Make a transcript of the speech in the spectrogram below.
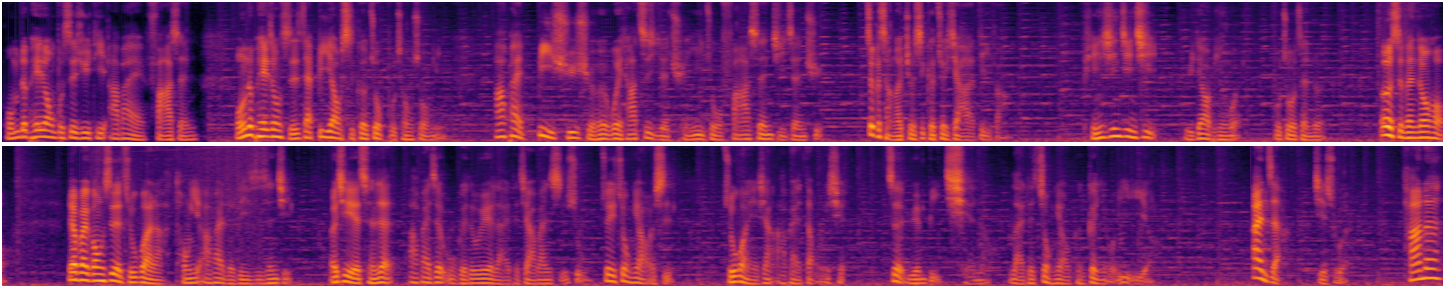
我们的陪同不是去替阿派发声，我们的陪同只是在必要时刻做补充说明。阿派必须学会为他自己的权益做发声及争取，这个场合就是一个最佳的地方。平心静气，语调平稳，不做争论。二十分钟后，要派公司的主管啊同意阿派的离职申请，而且也承认阿派这五个多月来的加班时数。最重要的是，主管也向阿派道了歉。这远比钱哦来的重要跟更有意义哦。案子啊结束了，他呢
